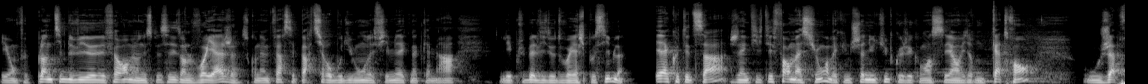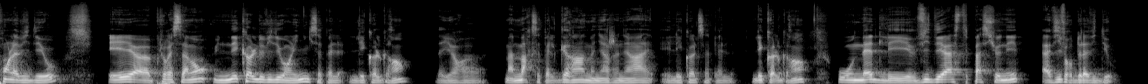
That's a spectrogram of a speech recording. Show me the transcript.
Et on fait plein de types de vidéos différents, mais on est spécialisé dans le voyage. Ce qu'on aime faire, c'est partir au bout du monde et filmer avec notre caméra les plus belles vidéos de voyage possibles. Et à côté de ça, j'ai une activité formation avec une chaîne YouTube que j'ai commencé a environ 4 ans, où j'apprends la vidéo. Et euh, plus récemment, une école de vidéo en ligne qui s'appelle l'école Grain. D'ailleurs, euh, ma marque s'appelle Grain de manière générale et l'école s'appelle l'école Grain, où on aide les vidéastes passionnés à vivre de la vidéo.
